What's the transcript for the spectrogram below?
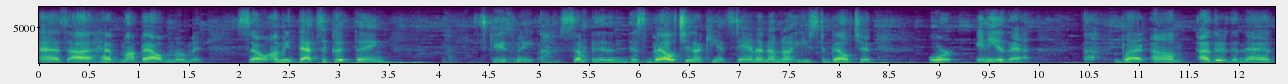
as I have my bowel movement. So, I mean, that's a good thing. Excuse me. Some This belching, I can't stand and I'm not used to belching or any of that. Uh, but um, other than that,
